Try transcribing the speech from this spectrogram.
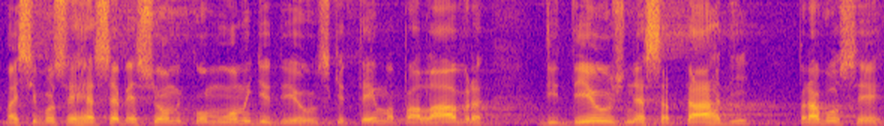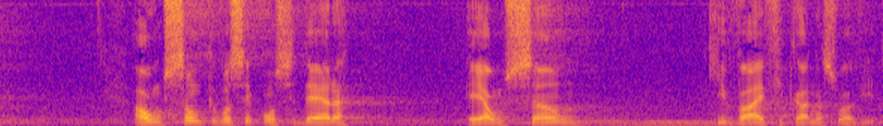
mas se você recebe esse homem como um homem de Deus, que tem uma palavra de Deus nessa tarde para você, a unção que você considera é a unção que vai ficar na sua vida.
